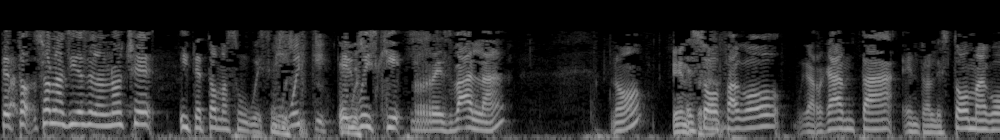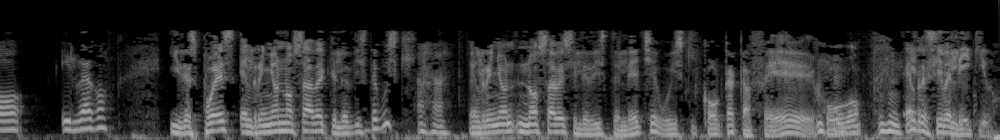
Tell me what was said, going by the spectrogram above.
Te to- son las 10 de la noche y te tomas un whisky. Un whisky. El Un whisky resbala, ¿no? Entra. Esófago, garganta, entra al estómago y luego. Y después el riñón no sabe que le diste whisky. Ajá. El riñón no sabe si le diste leche, whisky, coca, café, jugo. Él recibe líquido.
